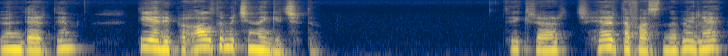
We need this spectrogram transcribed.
Döndürdüm. Diğer ipi aldım içinden geçirdim. Tekrar her defasında böyle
